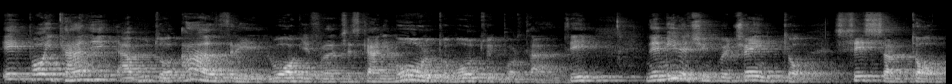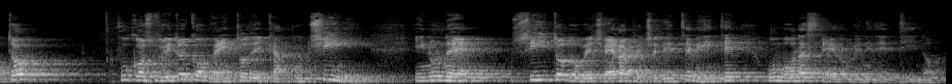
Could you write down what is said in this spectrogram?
E poi Cagli ha avuto altri luoghi francescani molto molto importanti. Nel 1568 fu costruito il convento dei Cappuccini in un sito dove c'era precedentemente un monastero benedettino.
